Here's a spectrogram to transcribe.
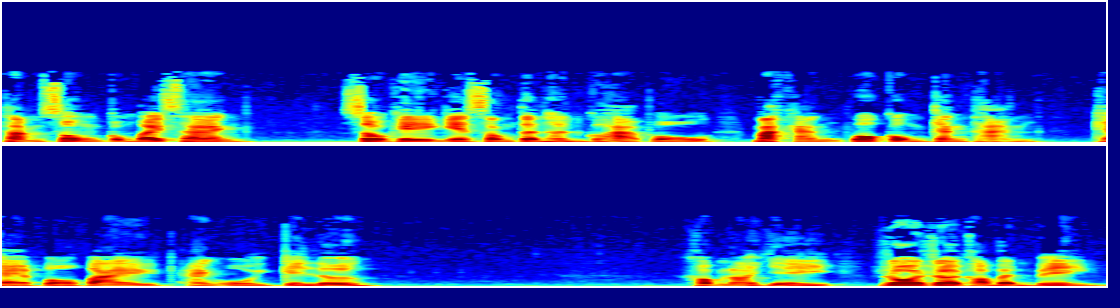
Thẩm Sùng cũng bay sang. Sau khi nghe xong tình hình của Hạ Vũ, mặt hắn vô cùng căng thẳng, khẽ vỗ vai an ủi Kỵ Lương. Không nói gì, rồi rời khỏi bệnh viện,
